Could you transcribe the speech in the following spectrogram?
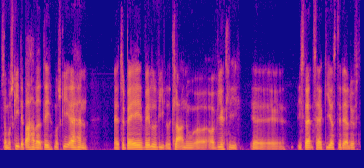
Så måske det bare har været det. Måske er han øh, tilbage, veludvilet, klar nu, og, og virkelig øh, i stand til at give os det der løft.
